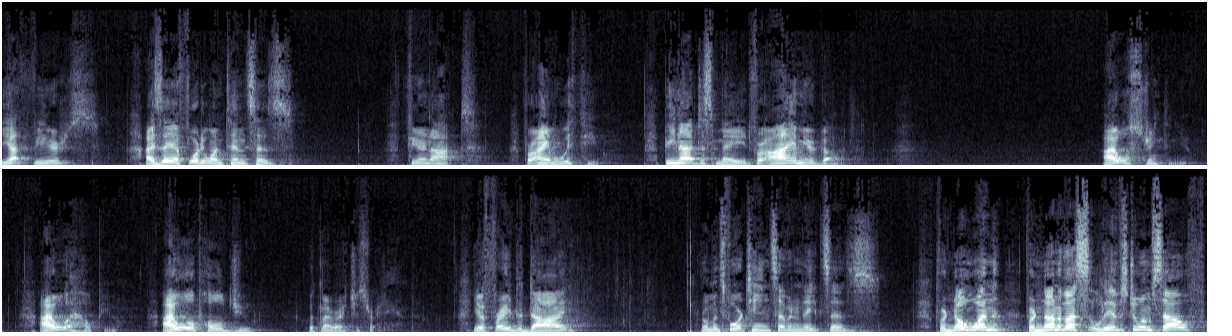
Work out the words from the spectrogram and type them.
You fears? Isaiah 41:10 says, "Fear not, for I am with you. Be not dismayed, for I am your God. I will strengthen you. I will help you. I will uphold you with my righteous right hand." You afraid to die? Romans 14, 7 and 8 says, For no one, for none of us lives to himself,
